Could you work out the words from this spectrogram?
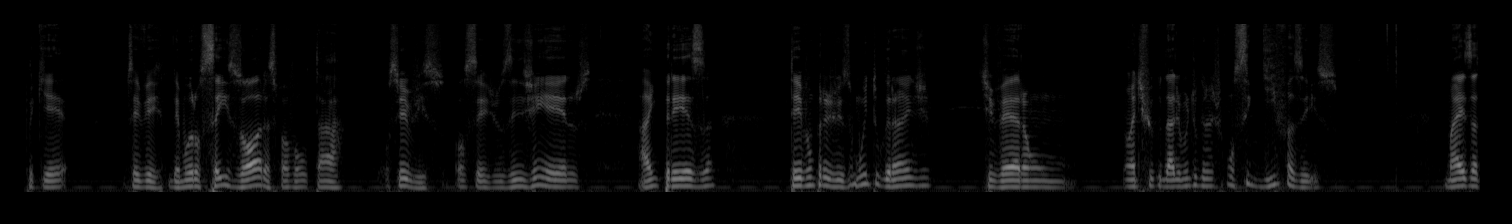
Porque, você vê, demorou seis horas para voltar o serviço. Ou seja, os engenheiros, a empresa teve um prejuízo muito grande, tiveram uma dificuldade muito grande para conseguir fazer isso. Mas a,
